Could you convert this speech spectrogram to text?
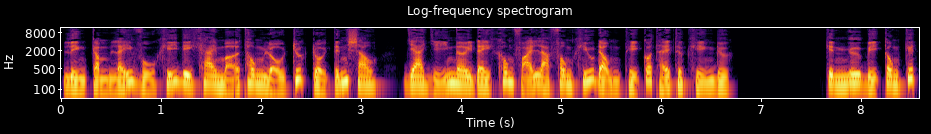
liền cầm lấy vũ khí đi khai mở thông lộ trước rồi tính sau. Gia dĩ nơi đây không phải là phong khiếu động thì có thể thực hiện được. Kình ngư bị công kích,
